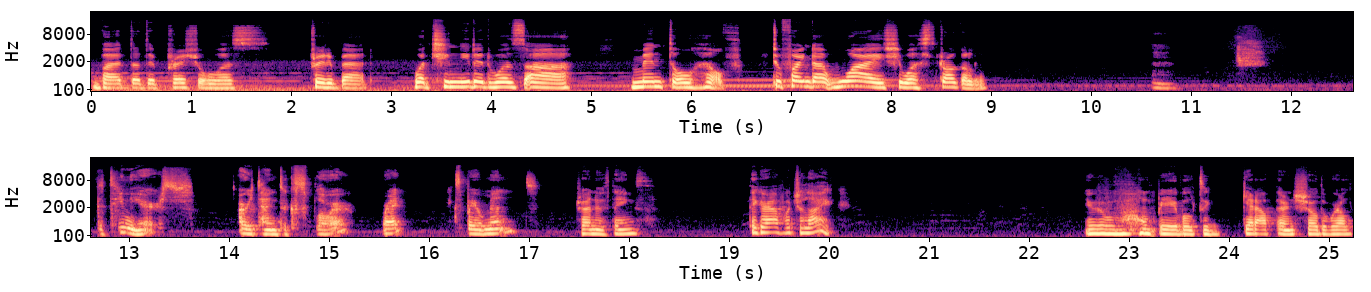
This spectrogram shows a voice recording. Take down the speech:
But the depression was pretty bad. What she needed was uh, mental health to find out why she was struggling. Mm. The teen years are a time to explore, right? Experiment, try new things, figure out what you like. You won't be able to get out there and show the world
